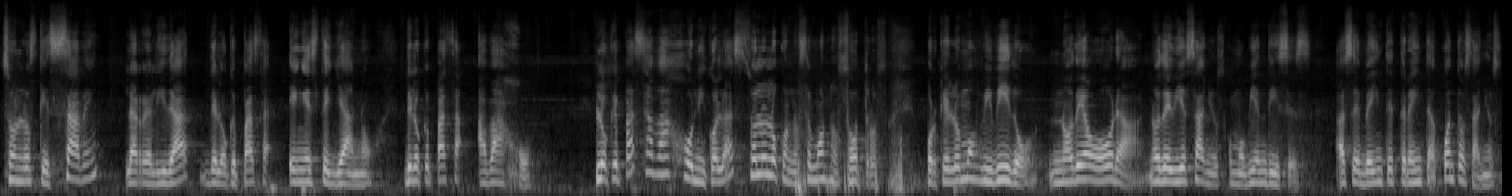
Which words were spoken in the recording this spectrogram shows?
son los que saben la realidad de lo que pasa en este llano, de lo que pasa abajo. Lo que pasa abajo, Nicolás, solo lo conocemos nosotros, porque lo hemos vivido, no de ahora, no de 10 años, como bien dices, hace 20, 30, ¿cuántos años?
